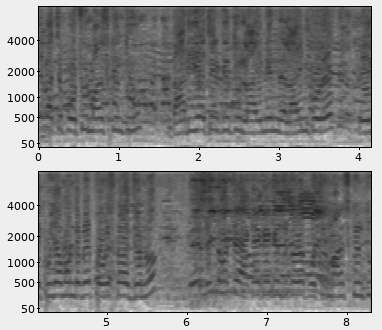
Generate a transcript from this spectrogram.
দেখতে পাচ্ছে, প্রচুর মানুষ কিন্তু দাঁড়িয়ে আছেন কিন্তু লাইনে, লাইন করে এই পূজা মণ্ডপে প্রবেশ করার জন্য। দেখতে পাচ্ছে, একে একে কিন্তু প্রচুর মানুষ কিন্তু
